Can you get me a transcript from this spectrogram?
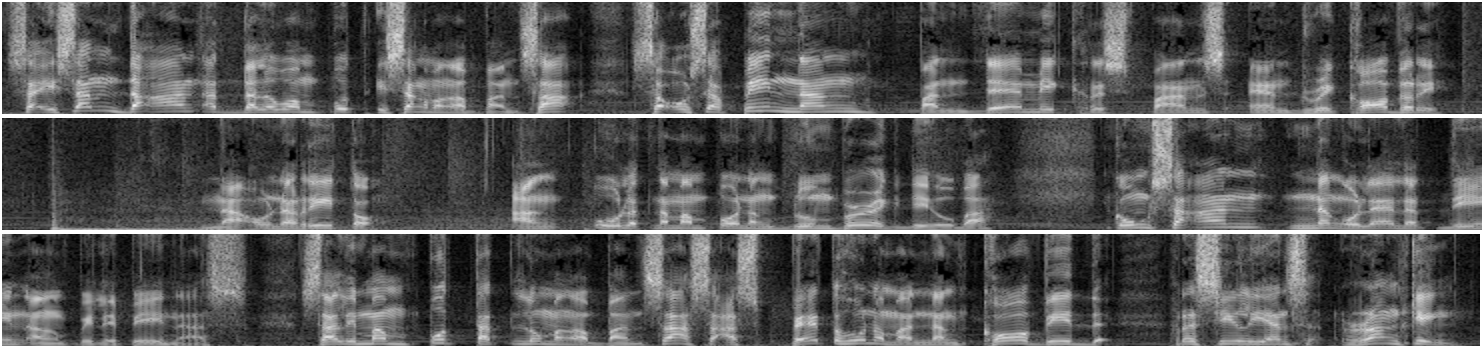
sa isang daan at dalawamput isang mga bansa sa usapin ng pandemic response and recovery. Nauna rito, ang ulat naman po ng Bloomberg, di ba? Kung saan nangulelat din ang Pilipinas sa 53 mga bansa sa aspeto ho naman ng COVID Resilience Ranking.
